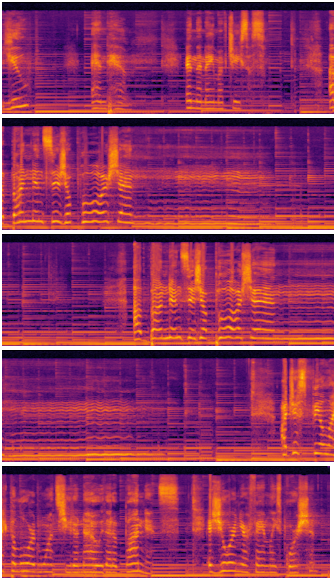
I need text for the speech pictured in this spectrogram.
you and him in the name of Jesus. Abundance is your portion. Abundance is your portion. I just feel like the Lord wants you to know that abundance is your and your family's portion.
